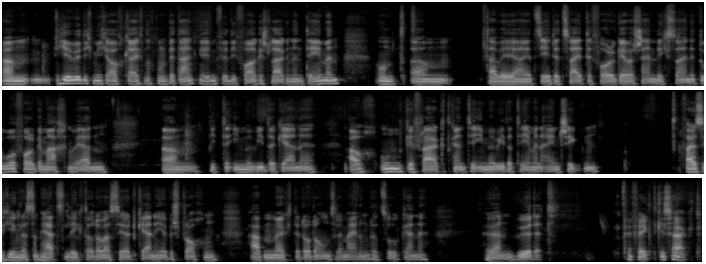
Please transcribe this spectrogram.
ähm, hier würde ich mich auch gleich nochmal bedanken eben für die vorgeschlagenen Themen und ähm, da wir ja jetzt jede zweite Folge wahrscheinlich so eine Duo-Folge machen werden, ähm, bitte immer wieder gerne, auch ungefragt könnt ihr immer wieder Themen einschicken, falls euch irgendwas am Herzen liegt oder was ihr halt gerne hier besprochen haben möchtet oder unsere Meinung dazu gerne hören würdet. Perfekt gesagt.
